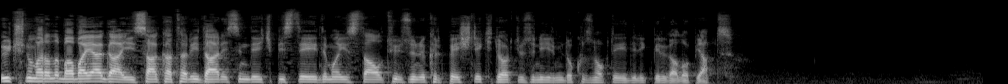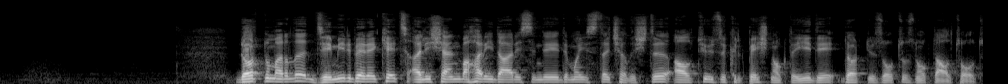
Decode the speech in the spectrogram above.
Üç numaralı Baba Yaga İsa Katar idaresinde iç pistte 7 Mayıs'ta 600'ünü 45'lik 400'ünü 29.7'lik bir galop yaptı. 4 numaralı Demir Bereket Ali Şenbahar idaresinde 7 Mayıs'ta çalıştı. 645.7, 430.6 oldu.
